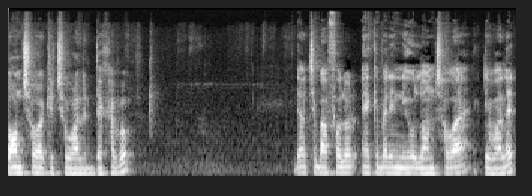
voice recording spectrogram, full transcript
লঞ্চ হওয়া কিছু ওয়ালেট দেখাবো। এটা হচ্ছে বাফলোর একেবারে নিউ লঞ্চ হওয়া একটি ওয়ালেট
